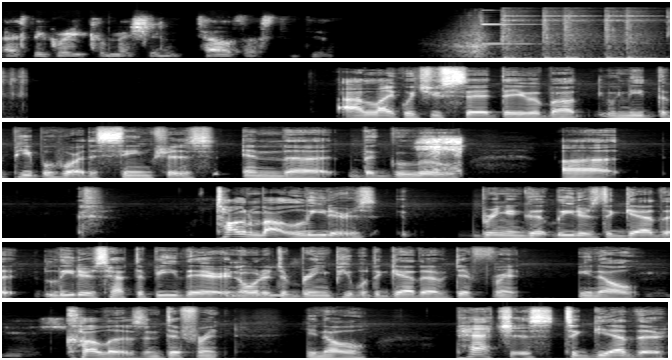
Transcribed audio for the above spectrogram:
as the great commission tells us to do I like what you said, Dave, about we need the people who are the seamstress and the the glue. Uh, talking about leaders, bringing good leaders together. Leaders have to be there in order to bring people together of different, you know, colors and different, you know, patches together.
